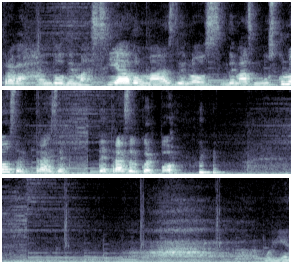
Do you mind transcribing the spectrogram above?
trabajando demasiado más de los demás músculos detrás, de, detrás del cuerpo. Muy bien.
